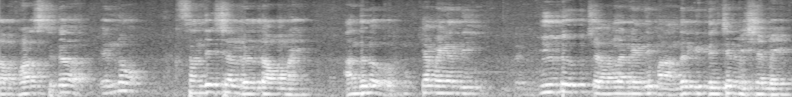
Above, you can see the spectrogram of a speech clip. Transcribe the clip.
ఫాస్ట్గా ఎన్నో సందేశాలు వెళ్తూ ఉన్నాయి. అందులో ముఖ్యమైనది యూట్యూబ్ ఛానల్ అనేది మన అందరికీ తెలిసిన విషయమే.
